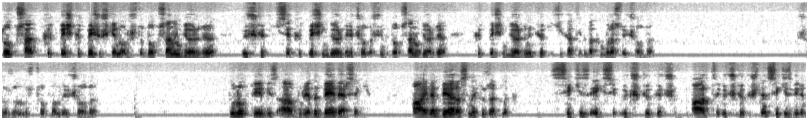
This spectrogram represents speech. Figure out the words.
90, 45, 45 üçgen oluştu. 90'ın gördüğü 3 kök 2 ise 45'in gördüğü 3 olur. Çünkü 90'ın gördüğü 45'in gördüğünün kök 2 katıydı. Bakın burası da 3 oldu. Şu uzunluğumuz toplamda 3 oldu. Bu noktaya biz A, buraya da B dersek A ile B arasındaki uzaklık 8 eksi 3 kök 3 artı 3 kök 3'ten 8 birim.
